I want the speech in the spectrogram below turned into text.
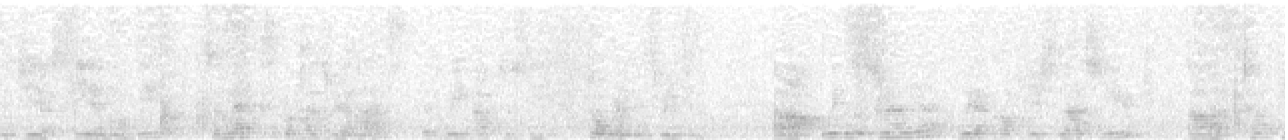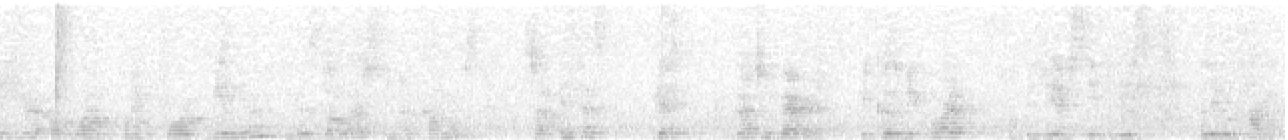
the GFC and all this. So Mexico has realized that we have to see toward this region. Uh, With Australia, we accomplished last year uh, top figure of 1.4 billion US dollars in our commerce. So it has get, gotten better because before of the GFC it was a little higher.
